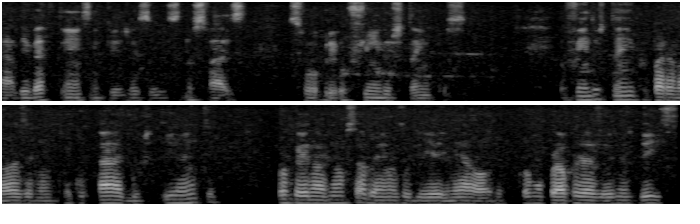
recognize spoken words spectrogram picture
a advertência que Jesus nos faz sobre o fim dos tempos. O fim dos tempos para nós é muito angustiante, porque nós não sabemos o dia e nem a hora. Como o próprio Jesus nos diz,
